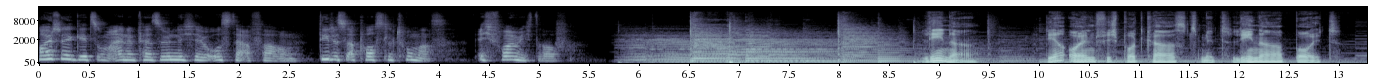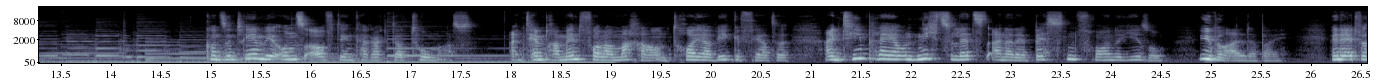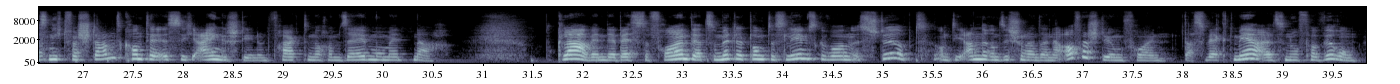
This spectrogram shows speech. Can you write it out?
Heute geht es um eine persönliche Ostererfahrung, die des Apostel Thomas. Ich freue mich drauf. Lena, der Eulenfisch-Podcast mit Lena Beuth. Konzentrieren wir uns auf den Charakter Thomas. Ein temperamentvoller Macher und treuer Weggefährte, ein Teamplayer und nicht zuletzt einer der besten Freunde Jesu. Überall dabei. Wenn er etwas nicht verstand, konnte er es sich eingestehen und fragte noch im selben Moment nach. Klar, wenn der beste Freund, der zum Mittelpunkt des Lebens geworden ist, stirbt und die anderen sich schon an seiner Auferstehung freuen, das weckt mehr als nur Verwirrung.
